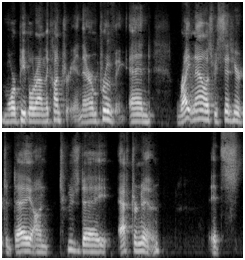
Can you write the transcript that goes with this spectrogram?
more people around the country and they're improving. And right now, as we sit here today on Tuesday afternoon, it's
